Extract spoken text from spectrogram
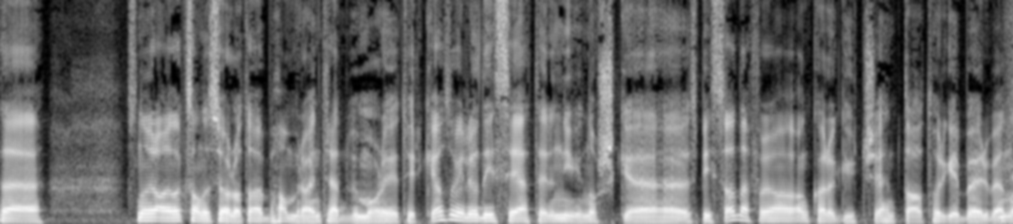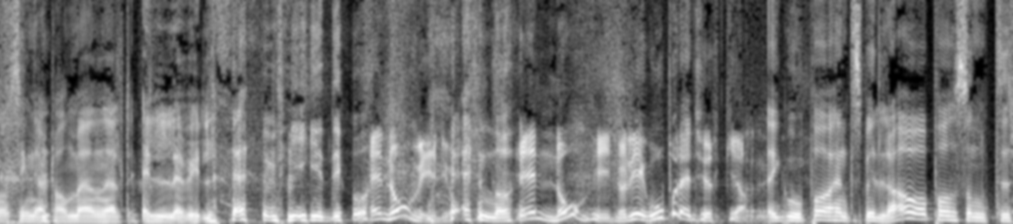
til så Når Alexander Sørloth har hamra inn 30 mål i Tyrkia, så vil jo de se etter nye norske spisser. Derfor har Ankara Gucci henta Torgeir Børven og signert han med en helt ellevill video. Enorm video. Enorm. Enorm video. De er gode på det i Tyrkia. De er gode på å hente spillere, og på sånne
